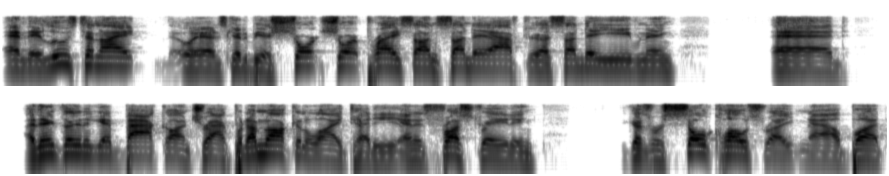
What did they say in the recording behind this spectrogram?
And they lose tonight. Oh, it's going to be a short, short price on Sunday after a Sunday evening. And I think they're going to get back on track. But I'm not going to lie, Teddy, and it's frustrating because we're so close right now. But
